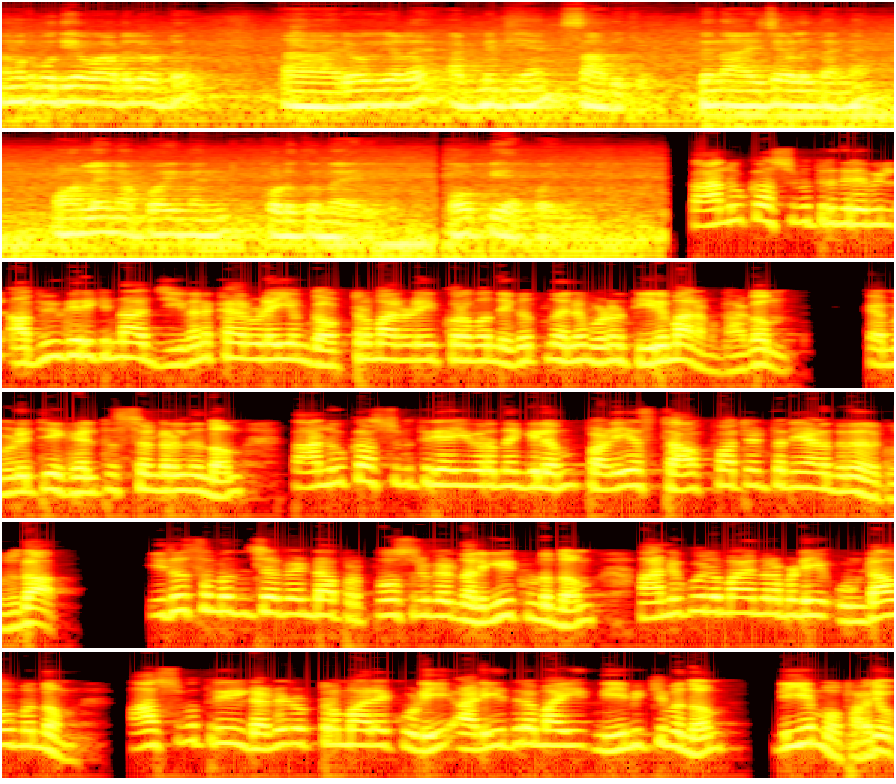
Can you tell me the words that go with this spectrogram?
നമുക്ക് പുതിയ വാർഡിലോട്ട് രോഗികളെ അഡ്മിറ്റ് ചെയ്യാൻ സാധിക്കും. ഇന്ന ആഴ്ചകളിൽ തന്നെ ഓൺലൈൻ അപ്പോയിൻമെന്റ് കൊടുക്കുന്നതായിരിക്കും. ഒ പി അപ്പോയിൻമെന്റ് താലൂക്ക് ആശുപത്രി നിലവിൽ അഭിമുഖീകരിക്കുന്ന ജീവനക്കാരുടെയും ഡോക്ടർമാരുടെയും കുറവ് നികത്തുന്നതിനും ഉടൻ തീരുമാനമുണ്ടാകും. കമ്മ്യൂണിറ്റി ഹെൽത്ത് സെന്ററിൽ നിന്നും താലൂക്ക് ആശുപത്രിയായി ഉയർന്നെങ്കിലും പഴയ സ്റ്റാഫ് പാറ്റേൺ തന്നെയാണ് നിലനിൽക്കുന്നത്. ഇത് സംബന്ധിച്ച വേണ്ട പ്രപ്പോസലുകൾ നൽകിയിട്ടുണ്ടെന്നും അനുകൂലമായ നടപടി ഉണ്ടാവുമെന്നും ആശുപത്രിയിൽ രണ്ട് ഡോക്ടർമാരെ കൂടി അടിയന്തരമായി നിയമിക്കുമെന്നും ഡി പറഞ്ഞു.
